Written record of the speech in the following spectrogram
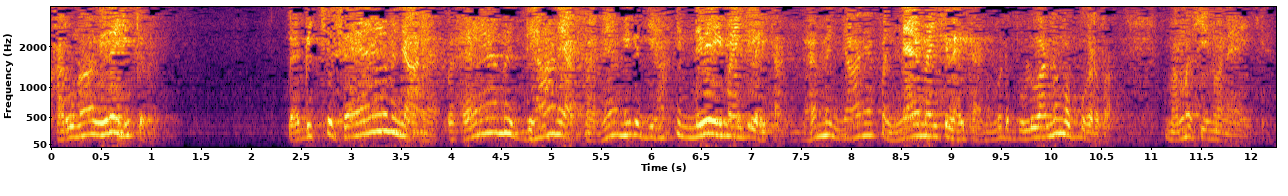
කරුණා විරහිතව ලැබිච්ච සෑම ඥානයක්ම සෑම ධානයක්ම නෑ මේක ධානය නෙවෙයිමයි කියලා හිතන්නේ. හැම ඥානයක්ම නෑමයි කියලා හිතන්නේ. ඔබට පුළුවන් නම් ඔප්පු කරපන්. මම කියනවා නෑ කියලා.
